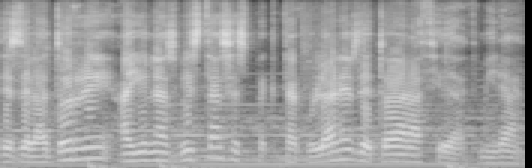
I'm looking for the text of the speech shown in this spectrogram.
Desde la torre hay unas vistas espectaculares de toda la ciudad, mirad.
